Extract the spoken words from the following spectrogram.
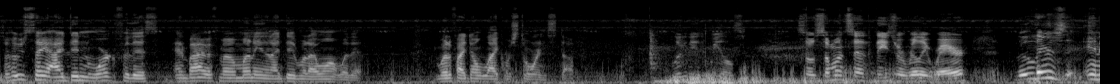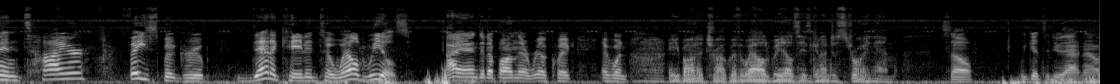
So who say I didn't work for this and buy it with my own money and I did what I want with it? What if I don't like restoring stuff? Look at these wheels. So someone said that these are really rare. There's an entire Facebook group dedicated to weld wheels. I ended up on there real quick. Everyone, he bought a truck with weld wheels. He's gonna destroy them. So we get to do that now.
